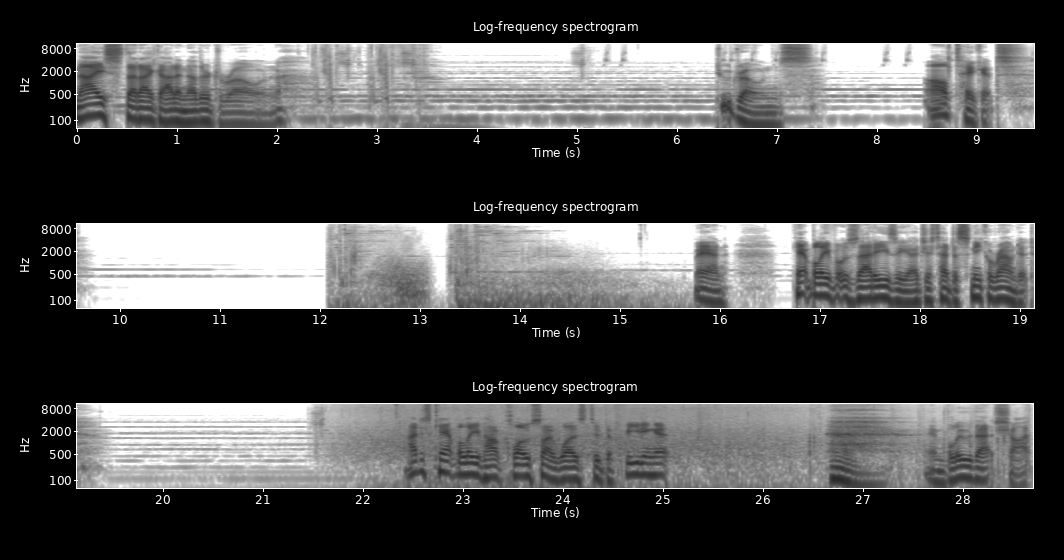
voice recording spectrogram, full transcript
Nice that I got another drone. Two drones. I'll take it. Man, can't believe it was that easy. I just had to sneak around it. I just can't believe how close I was to defeating it. and blew that shot.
